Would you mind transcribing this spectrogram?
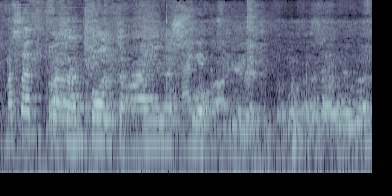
Masantol. Masantol sa Angeles po. Angeles, dito po kasama doon.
